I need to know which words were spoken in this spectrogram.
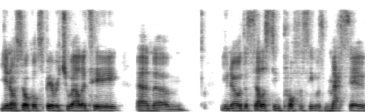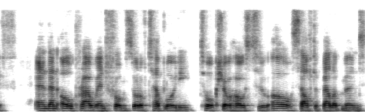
you know, so-called spirituality and um, you know, the Celestine prophecy was massive. And then Oprah went from sort of tabloidy talk show host to, oh, self development.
